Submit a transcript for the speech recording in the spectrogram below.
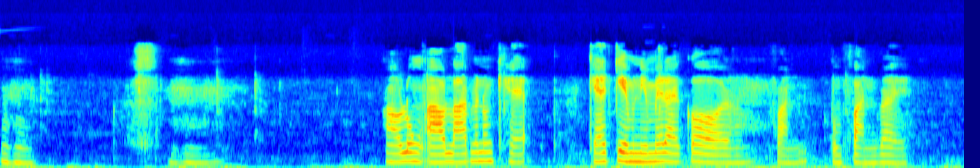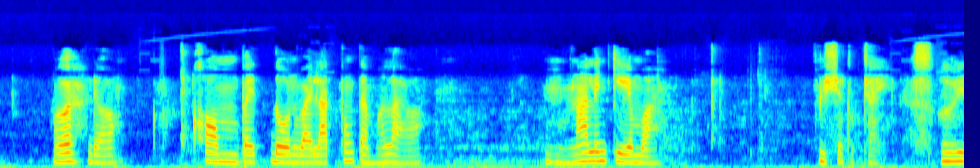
อือหือเอาลงเอาลาดไม่ต้องแคสแคสเกมนี้ไม่ได้ก็ฝันผมฝันไปเฮ้ยเดี๋ยว คอมไปโดนไวรัสตั้งแต่เมื่อไหร่วะน่าเล่นเกมว่ะไม่เชื่อตกใจ เฮ้ย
